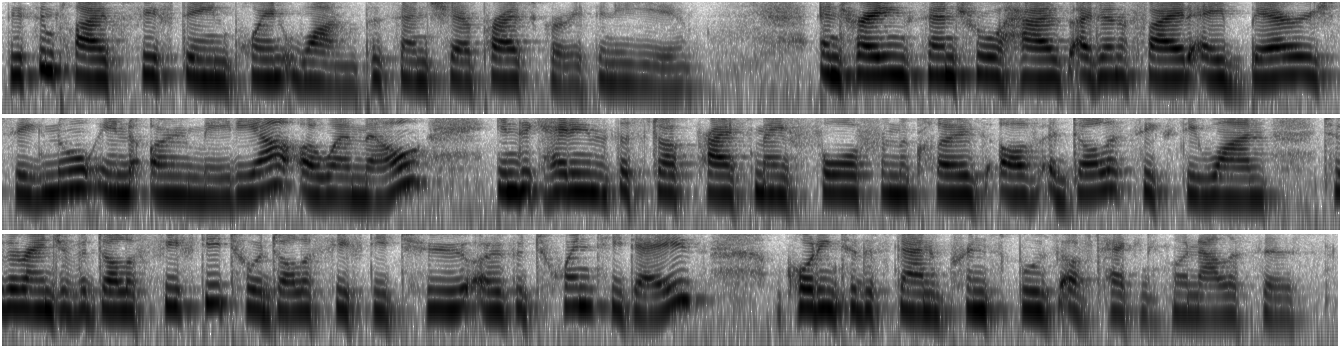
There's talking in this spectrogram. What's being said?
this implies 15.1% share price growth in a year. And Trading Central has identified a bearish signal in oOh!media, OML, indicating that the stock price may fall from the close of $1.61 to the range of $1.50 to $1.52 over 20 days, according to the standard principles of technical analysis.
